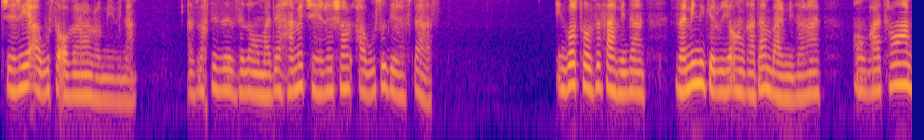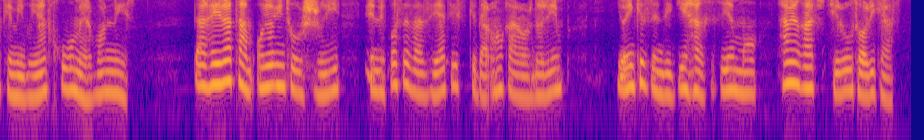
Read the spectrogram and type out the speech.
چهره عبوس آبران را می بینم. از وقتی زلزله آمده همه چهرهشان عبوس و گرفته است. انگار تازه فهمیدند زمینی که روی آن قدم برمیدارند آنقدرها هم که می‌گویند خوب و مهربان نیست. در حیرتم آیا این ترشرویی انعکاس وضعیتی است که در آن قرار داریم یا اینکه زندگی حقیقی ما همینقدر تیره و تاریک است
